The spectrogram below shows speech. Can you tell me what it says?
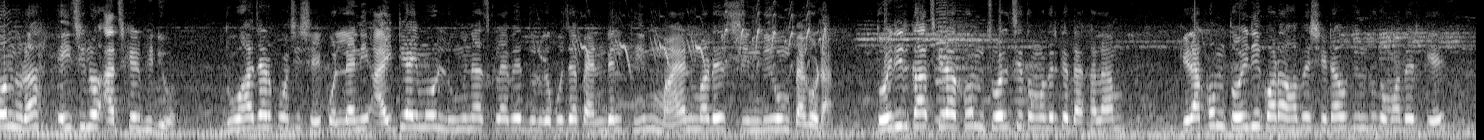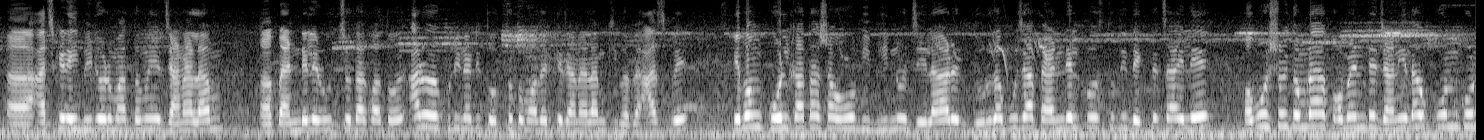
বন্ধুরা, এই ছিল আজকের ভিডিও দু হাজার পঁচিশে কল্যাণী আইটিআই মোড় লুমিনাস ক্লাবের দুর্গাপূজা প্যান্ডেল থিম মায়ানমারের সিনবিউম প্যাগোডা। তৈরির কাজ কীরকম চলছে তোমাদেরকে দেখালাম। কীরকম তৈরি করা হবে সেটাও কিন্তু তোমাদেরকে আজকের এই ভিডিওর মাধ্যমে জানালাম। প্যান্ডেলের উচ্চতা কত, আরও খুঁটিনাটি তথ্য তোমাদেরকে জানালাম কীভাবে আসবে। এবং কলকাতা সহ বিভিন্ন জেলার দুর্গাপূজা প্যান্ডেল প্রস্তুতি দেখতে চাইলে অবশ্যই তোমরা কমেন্টে জানিয়ে দাও কোন কোন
